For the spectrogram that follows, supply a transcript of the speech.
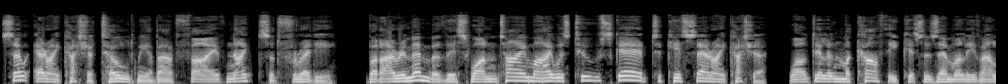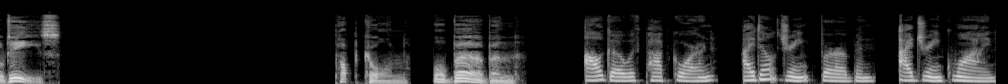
so Erikasha told me about Five Nights at Freddy, but I remember this one time I was too scared to kiss Erikasha, while Dylan McCarthy kisses Emily Valdez. Popcorn, or bourbon? I'll go with popcorn. I don't drink bourbon, I drink wine.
